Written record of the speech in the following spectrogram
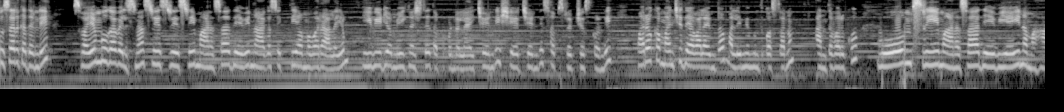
చూశారు కదండి. స్వయంభూగా వెలిసిన శ్రీ శ్రీ శ్రీ మానసాదేవి నాగశక్తి అమ్మవారి ఆలయం. ఈ వీడియో మీకు నచ్చితే తప్పకుండా లైక్ చేయండి షేర్ చేయండి సబ్స్క్రైబ్ చేసుకోండి. మరొక మంచి దేవాలయంతో మళ్ళీ మీ ముందుకు వస్తాను. అంతవరకు ఓం శ్రీ మానసాదేవి అయి నమః.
